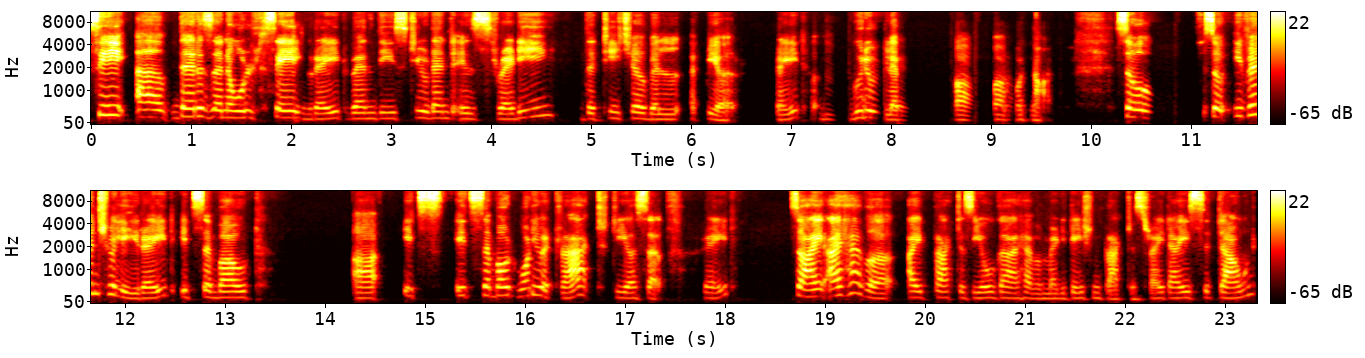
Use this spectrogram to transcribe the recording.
See, uh, there is an old saying, right? When the student is ready, the teacher will appear, right? Guru will appear or, or whatnot. So, so eventually, right? It's about, uh, it's it's about what you attract to yourself, right? so I, I have a i practice yoga i have a meditation practice right i sit down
